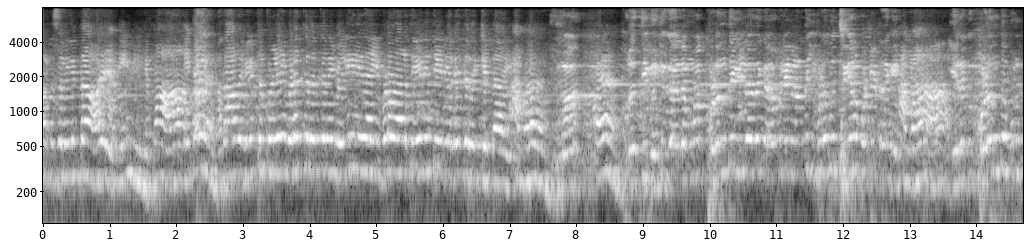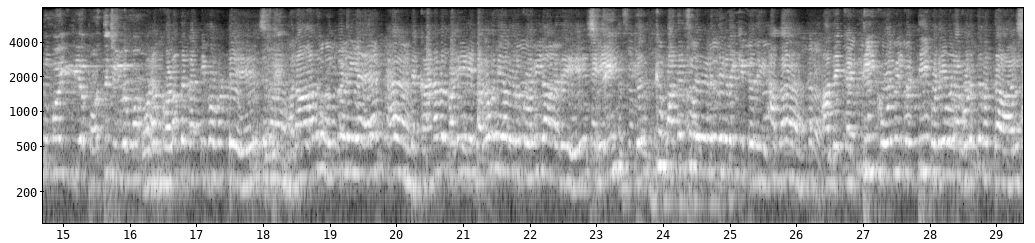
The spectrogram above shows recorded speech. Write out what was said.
பார்த்து சொல்கின்றாள் அதாவது வீட்டுக்குள்ளே விளக்கு இருக்கிற வெளியே இவ்வளவு நாள் தேடி தேடி அடைந்திருக்கின்றாய். குலத்தி வெகு காலமா குழந்தை இல்லாத காவலி நடந்து இவ்வளவு ஆமா எனக்கு குழந்தை உண்டுமா இல்லையா பார்த்து சொல்லம்மா உனக்கு குழந்தை கண்டிப்பா உண்டு. அதாவது உன்னுடைய இந்த கணவர் வழியிலே பகவதியார் ஒரு கோவிலானது தெற்கு மதில் சுவர் எழுந்து கிடைக்கின்றது அதை கட்டி கோவில் கட்டி உடையவிழா கொடுத்து வந்தால்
